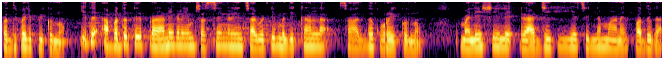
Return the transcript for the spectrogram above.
പ്രതിഫലിപ്പിക്കുന്നു. ഇത് അബദ്ധത്തിൽ പ്രാണികളെയും സസ്യങ്ങളെയും ചവിട്ടി മെതിക്കാനുള്ള സാധ്യത കുറയ്ക്കുന്നു. മലേഷ്യയിലെ രാജകീയ ചിഹ്നമാണ് പതുക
